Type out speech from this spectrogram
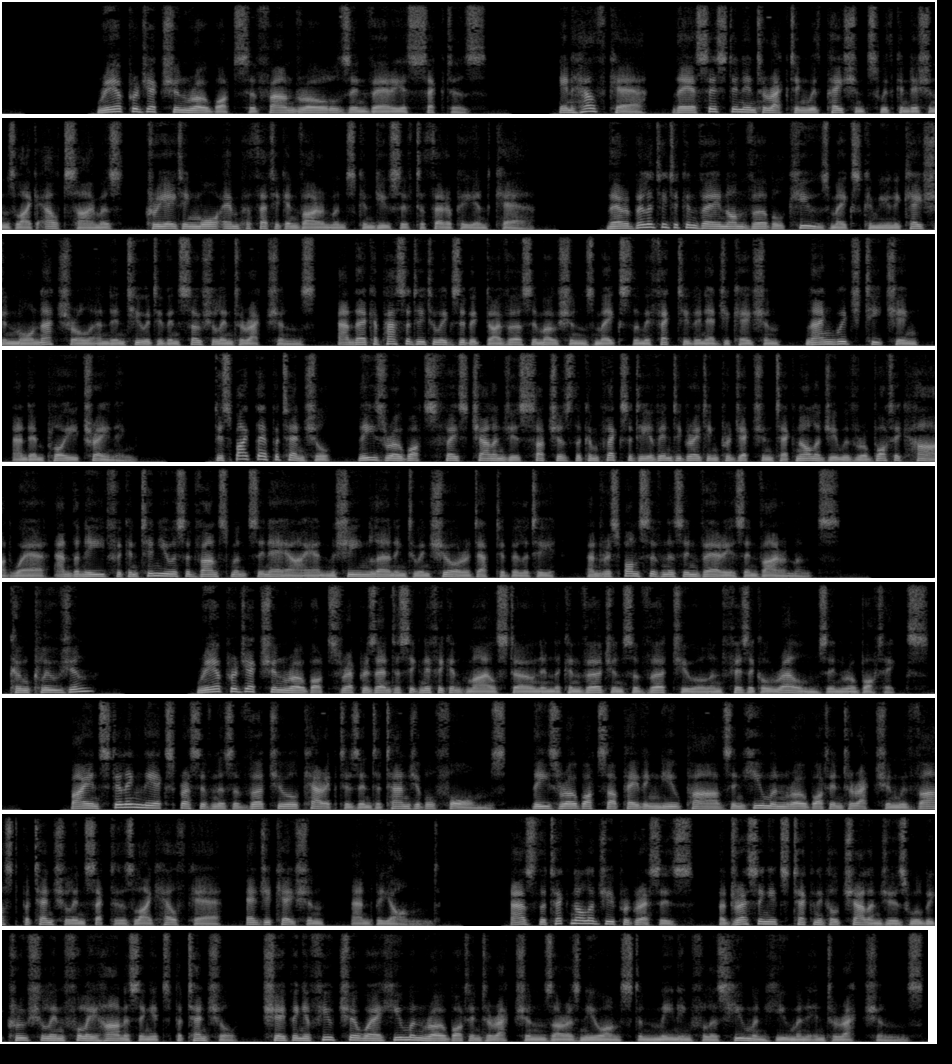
Rear projection robots have found roles in various sectors. In healthcare, they assist in interacting with patients with conditions like Alzheimer's, creating more empathetic environments conducive to therapy and care. Their ability to convey nonverbal cues makes communication more natural and intuitive in social interactions, and their capacity to exhibit diverse emotions makes them effective in education, language teaching, and employee training. Despite their potential, these robots face challenges such as the complexity of integrating projection technology with robotic hardware and the need for continuous advancements in AI and machine learning to ensure adaptability and responsiveness in various environments. Conclusion Rear projection robots represent a significant milestone in the convergence of virtual and physical realms in robotics. By instilling the expressiveness of virtual characters into tangible forms, these robots are paving new paths in human-robot interaction with vast potential in sectors like healthcare, education, and beyond. As the technology progresses, addressing its technical challenges will be crucial in fully harnessing its potential, shaping a future where human-robot interactions are as nuanced and meaningful as human-human interactions.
